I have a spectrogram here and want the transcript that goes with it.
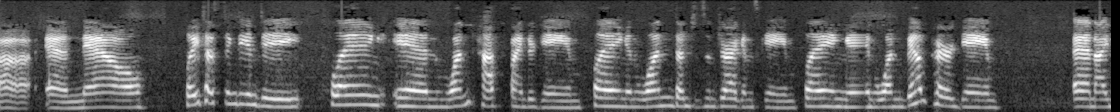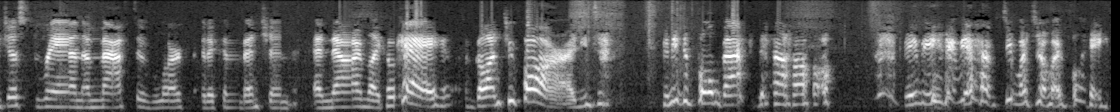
Uh, and now, playtesting D and D, playing in one Pathfinder game, playing in one Dungeons and Dragons game, playing in one vampire game, and I just ran a massive LARP at a convention, and now I'm like, okay, I've gone too far. I need to, I need to pull back now. maybe, maybe I have too much on my plate.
